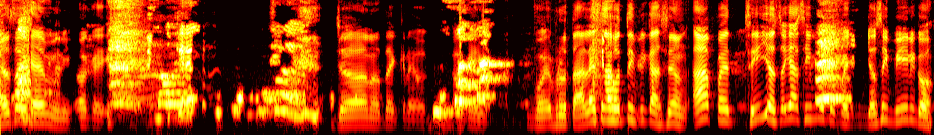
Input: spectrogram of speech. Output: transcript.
Yo soy Gemini, ok. No creo Yo no te creo. Ok. Pues brutal esa justificación. Ah, pues sí, yo soy así porque pues, yo soy Virgo.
